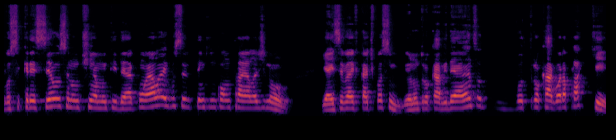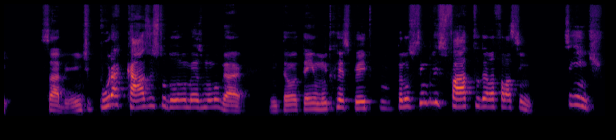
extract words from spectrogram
você cresceu, você não tinha muita ideia com ela e você tem que encontrar ela de novo. E aí você vai ficar tipo assim, eu não trocava ideia antes, eu vou trocar agora pra quê? Sabe? A gente por acaso estudou no mesmo lugar. Então eu tenho muito respeito pelo simples fato dela falar assim: seguinte,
